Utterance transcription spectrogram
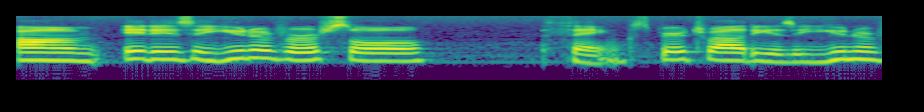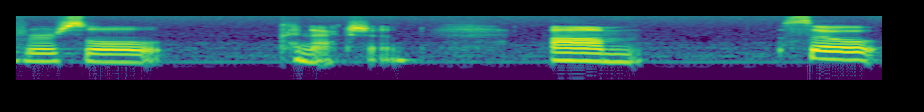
Um, it is a universal thing. Spirituality is a universal connection. Um, so,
